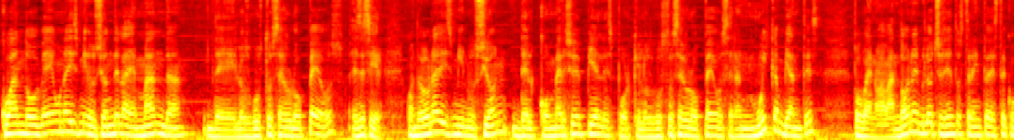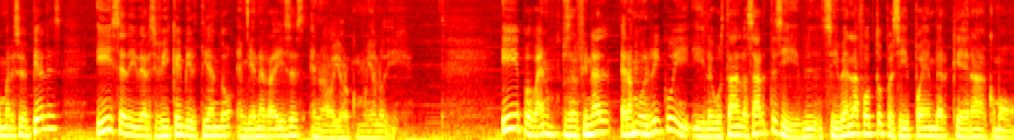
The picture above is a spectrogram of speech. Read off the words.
cuando ve una disminución de la demanda de los gustos europeos, es decir, cuando hay una disminución del comercio de pieles porque los gustos europeos eran muy cambiantes, pues bueno, abandona en 1830 este comercio de pieles y se diversifica invirtiendo en bienes raíces en Nueva York, como ya lo dije. Y pues bueno, pues al final era muy rico y, le gustaban las artes y si ven la foto, pues sí pueden ver que era como,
